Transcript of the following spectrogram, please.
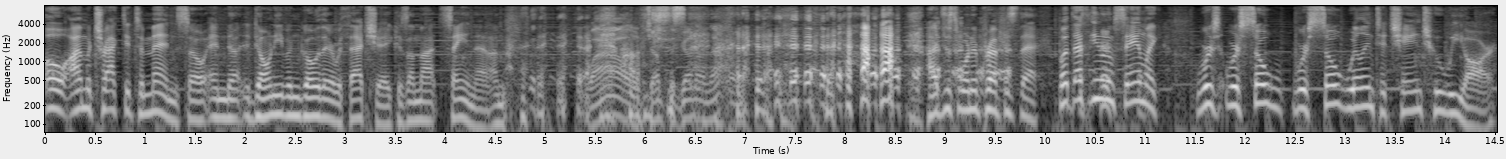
oh, I'm attracted to men, so, and uh, don't even go there with that, Shay, because I'm not saying that. I'm, Wow, jumped the gun on that one. I just want to preface that. But that's, you know what I'm saying? Like, we're, we're so, we're so willing to change who we are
